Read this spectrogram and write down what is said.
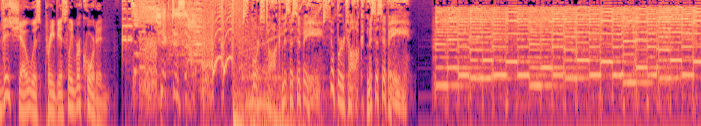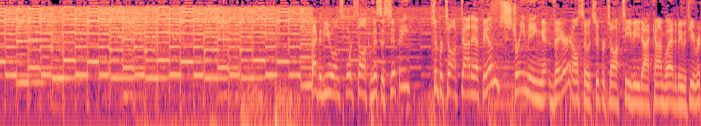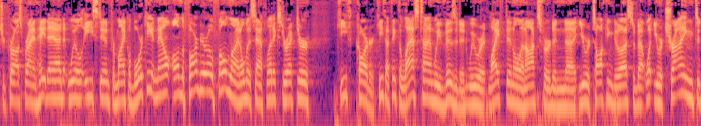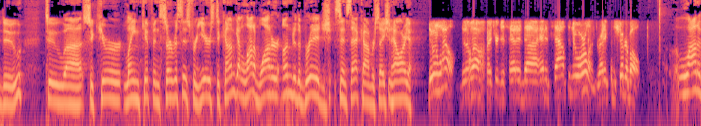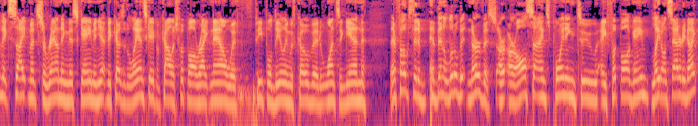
This show was previously recorded. Check this out. Sports Talk, Mississippi. Super Talk, Mississippi. Back with you on Sports Talk Mississippi. Supertalk.fm, streaming there, and also at supertalktv.com. Glad to be with you. Richard Cross, Brian Haydad, Will Easton for Michael Borky, and now on the Farm Bureau phone line, Ole Miss Athletics Director Keith Carter. Keith, I think the last time we visited, we were at Life Dental in Oxford, and uh, you were talking to us about what you were trying to do to uh, secure Lane Kiffin's services for years to come. Got a lot of water under the bridge since that conversation. How are you? Doing well, doing well. Richard just headed uh, headed south to New Orleans, ready for the Sugar Bowl. A lot of excitement surrounding this game, and yet because of the landscape of college football right now, with people dealing with COVID once again, there are folks that have, have been a little bit nervous. Are, are all signs pointing to a football game late on Saturday night?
